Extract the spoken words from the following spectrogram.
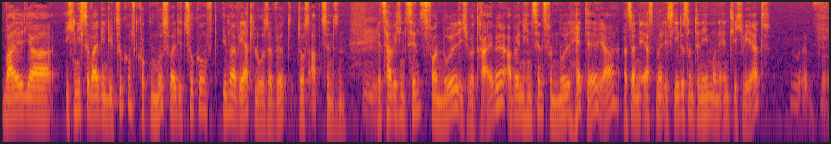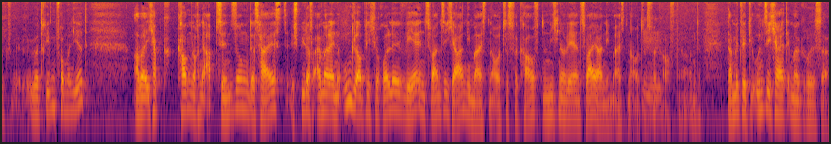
Weil ja ich nicht so weit in die Zukunft gucken muss, weil die Zukunft immer wertloser wird durchs Abzinsen. Mhm. Jetzt habe ich einen Zins von null, ich übertreibe, aber wenn ich einen Zins von null hätte, ja, also dann erstmal ist jedes Unternehmen unendlich wert, übertrieben formuliert. Aber ich habe kaum noch eine Abzinsung. Das heißt, es spielt auf einmal eine unglaubliche Rolle, wer in 20 Jahren die meisten Autos verkauft und nicht nur wer in zwei Jahren die meisten Autos mhm. verkauft. Ja. Und damit wird die Unsicherheit immer größer.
